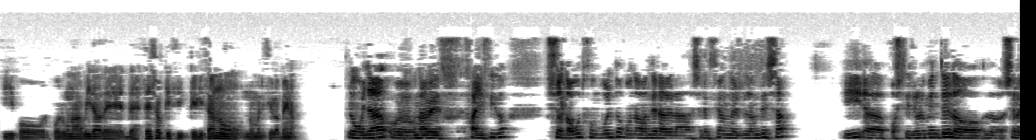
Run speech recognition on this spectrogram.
y por, por una vida de, de excesos que, que quizás no, no mereció la pena. Luego ya, una vez fallecido, ataúd fue envuelto con una bandera de la selección irlandesa y eh, posteriormente lo, se lo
